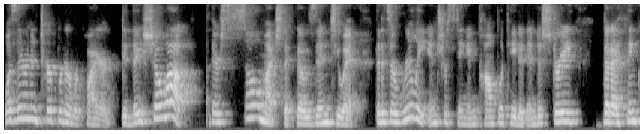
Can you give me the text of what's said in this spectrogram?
Was there an interpreter required? Did they show up? There's so much that goes into it that it's a really interesting and complicated industry that I think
